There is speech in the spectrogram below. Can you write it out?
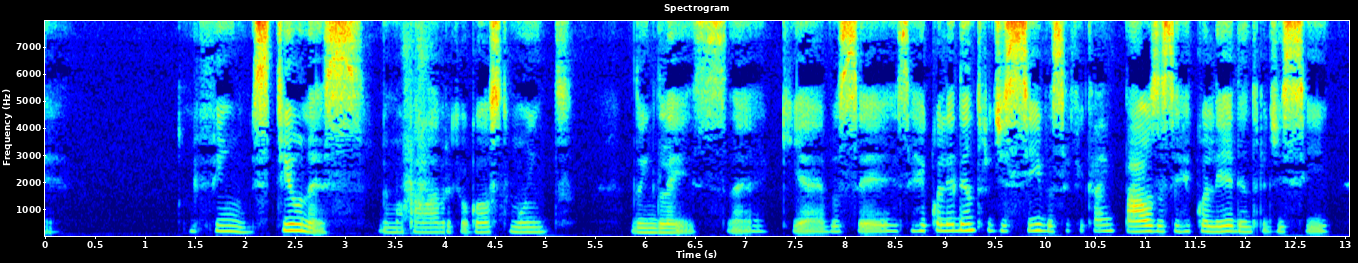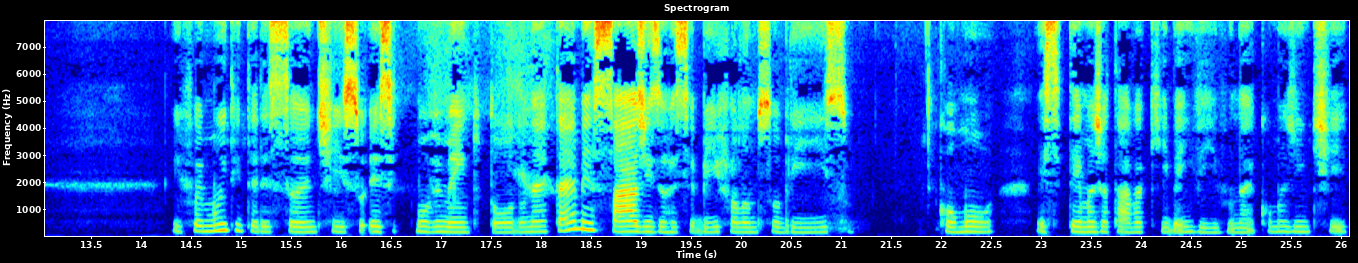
enfim, stillness é uma palavra que eu gosto muito do inglês, né? Que é você se recolher dentro de si, você ficar em pausa, se recolher dentro de si. E foi muito interessante isso, esse movimento todo, né? Até mensagens eu recebi falando sobre isso, como esse tema já estava aqui bem vivo, né? Como a gente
